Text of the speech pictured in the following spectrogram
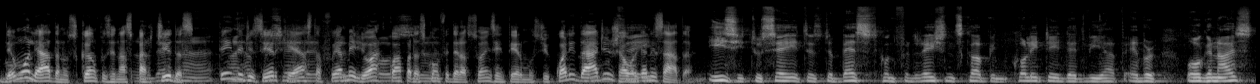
Dê uma olhada nos campos e nas partidas. Uh, Tem de dizer que esta foi a melhor Copa das Confederações em termos de qualidade já organizada. Easy to say it is the best Confederations Cup in quality that we have ever organized.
